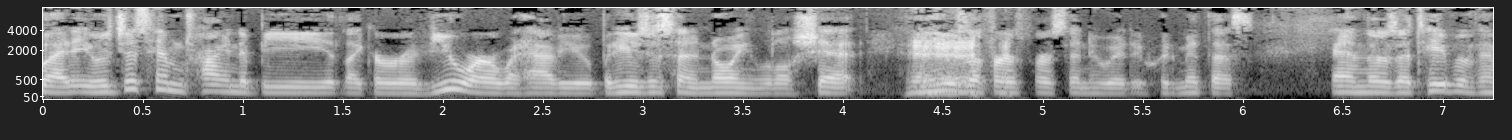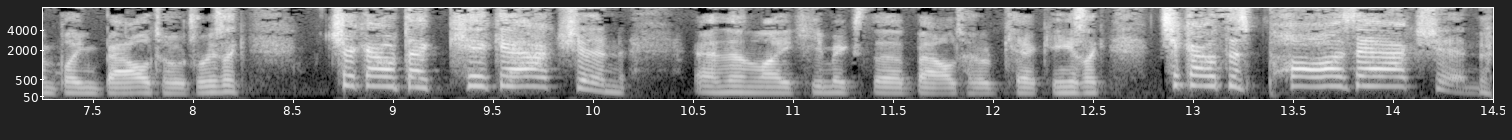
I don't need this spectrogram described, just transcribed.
But it was just him trying to be like a reviewer or what have you. But he was just an annoying little shit. And he was the first person who would who admit this. And there's a tape of him playing Battletoads where he's like, "Check out that kick action," and then like he makes the Battletoad kick, and he's like, "Check out this pause action,"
